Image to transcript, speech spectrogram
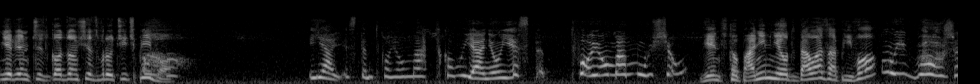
nie wiem, czy zgodzą się zwrócić piwo. Ja jestem twoją matką, ja nią jestem twoją mamusią. Więc to pani mnie oddała za piwo? Mój Boże,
